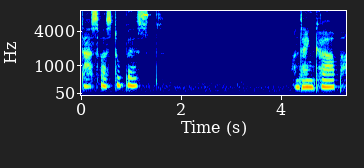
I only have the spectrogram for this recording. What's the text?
das, was du bist und dein Körper.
